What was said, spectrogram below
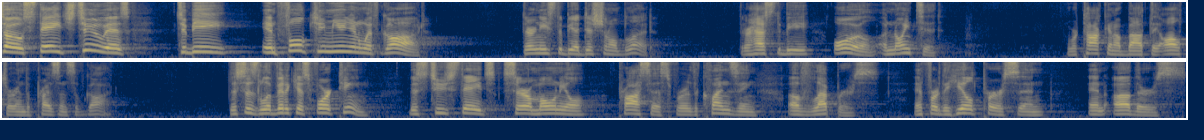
So, stage two is to be in full communion with God, there needs to be additional blood. There has to be oil anointed. We're talking about the altar in the presence of God. This is Leviticus 14, this two stage ceremonial process for the cleansing of lepers and for the healed person and others.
